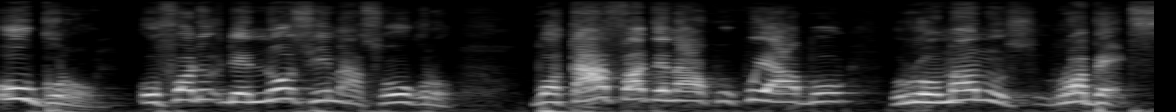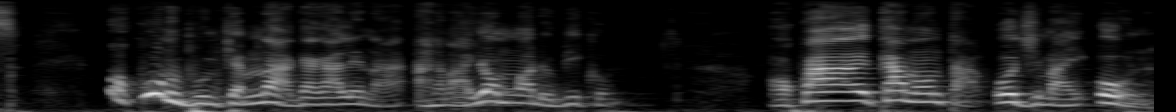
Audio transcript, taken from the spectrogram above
Ogro, ụfọdụ they knows him as Ogro, but afa dị n'akwụkwọ ya bụ Romanus Roberts. Ọkwụnụ bụ nke m na-agagharị na ana m mmadụ biko. Ọkwa kanụ nta o ji my own.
